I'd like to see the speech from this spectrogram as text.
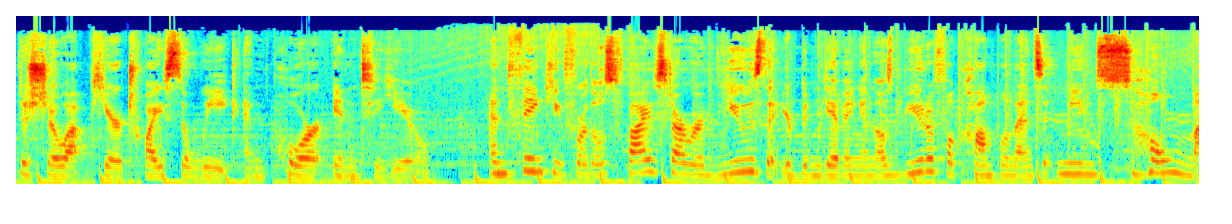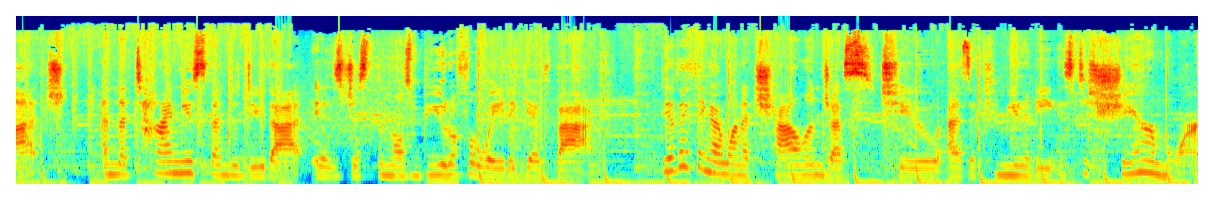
to show up here twice a week and pour into you. And thank you for those five star reviews that you've been giving and those beautiful compliments. It means so much. And the time you spend to do that is just the most beautiful way to give back. The other thing I want to challenge us to as a community is to share more.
